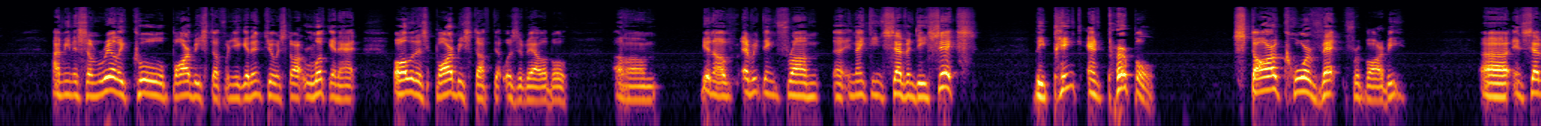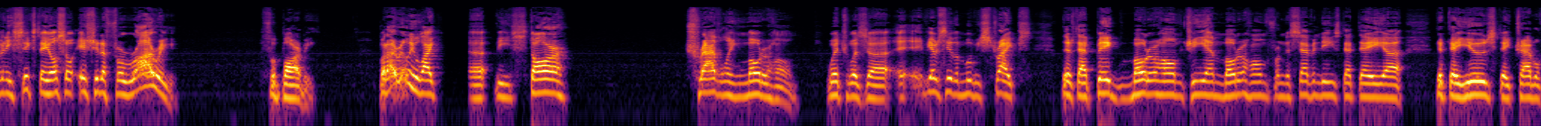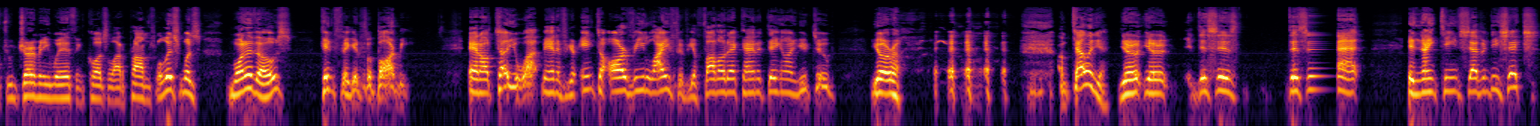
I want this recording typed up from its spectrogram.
I mean, there's some really cool Barbie stuff when you get into and start looking at all of this Barbie stuff that was available. Um, you know, everything from uh, in 1976, the pink and purple Star Corvette for Barbie. Uh, in 76, they also issued a Ferrari for Barbie. But I really like uh, the Star Traveling Motorhome, which was, uh, if you ever see the movie Stripes, there's that big motorhome, GM motorhome from the 70s that they uh, that they used. They traveled through Germany with and caused a lot of problems. Well, this was one of those configured for Barbie. And I'll tell you what, man, if you're into RV life, if you follow that kind of thing on YouTube, you're I'm telling you, you're you're this is this is that in 1976.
